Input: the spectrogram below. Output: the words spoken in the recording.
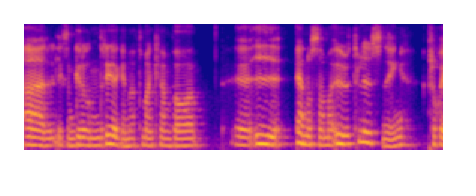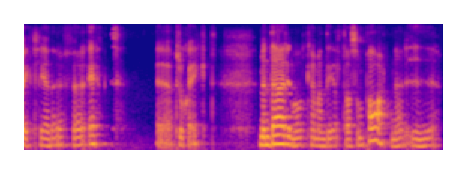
är liksom grundregeln att man kan vara eh, i en och samma utlysning projektledare för ett eh, projekt. Men däremot kan man delta som partner i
